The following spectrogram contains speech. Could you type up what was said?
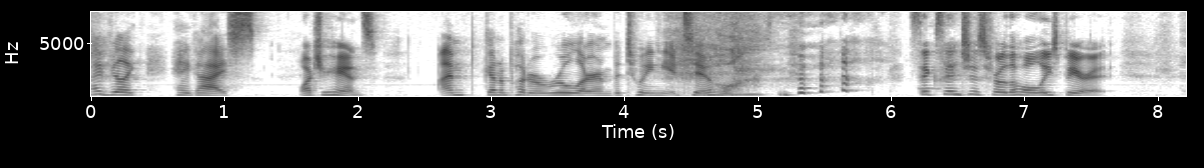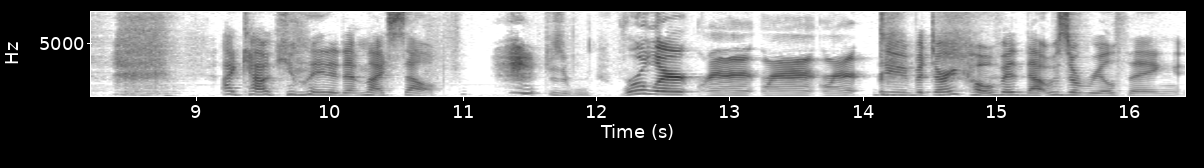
I'd be like, "Hey guys, Watch your hands. I'm gonna put a ruler in between you two. Six inches for the Holy Spirit. I calculated it myself. Just ruler. Dude, but during COVID, that was a real thing.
